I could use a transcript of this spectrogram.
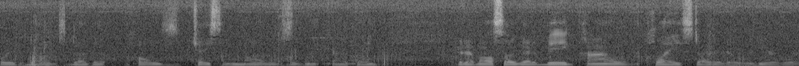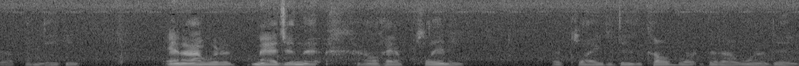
where the dogs dug up holes, chasing moles and that kind of thing. But I've also got a big pile of clay started over here where I've been digging. And I would imagine that I'll have plenty of clay to do the cob work that I want to do.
